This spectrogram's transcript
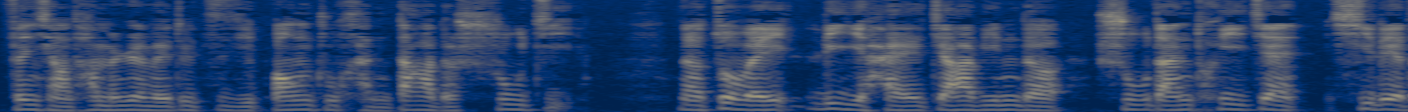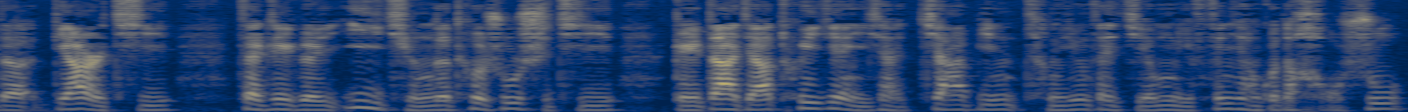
分享他们认为对自己帮助很大的书籍。那作为厉害嘉宾的书单推荐系列的第二期，在这个疫情的特殊时期，给大家推荐一下嘉宾曾经在节目里分享过的好书。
